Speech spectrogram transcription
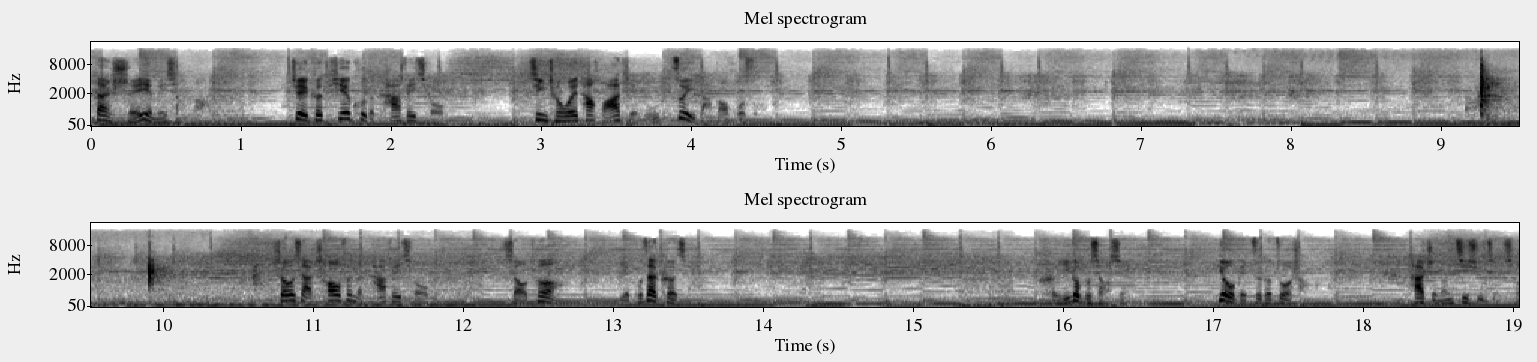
但谁也没想到，这颗贴库的咖啡球，竟成为他滑铁卢最大导火索。收下超分的咖啡球，小特也不再客气了。可一个不小心，又给自个做上了，他只能继续解球。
